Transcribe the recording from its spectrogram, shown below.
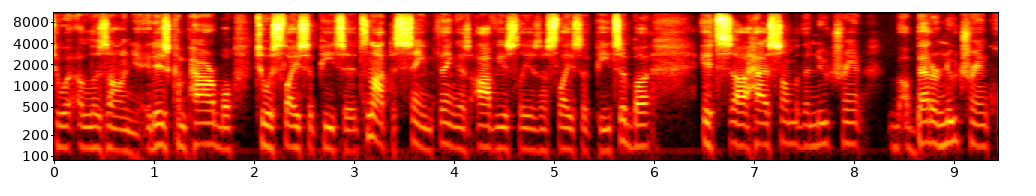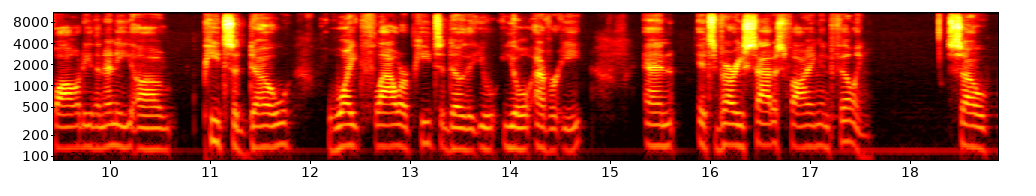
to a, lasagna. It is comparable to a slice of pizza. It's not the same thing as obviously as a slice of pizza, but it uh, has some of the nutrient, a better nutrient quality than any uh, pizza dough, white flour pizza dough that you you'll ever eat, and it's very satisfying and filling. So,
